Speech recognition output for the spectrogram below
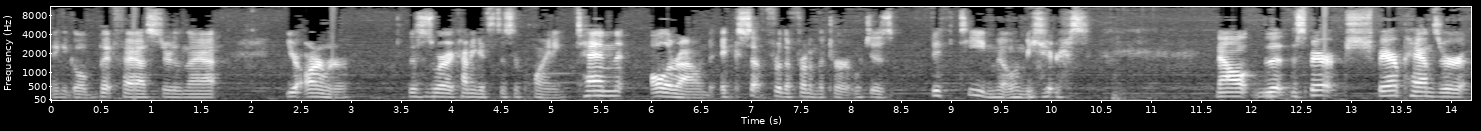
make it go a bit faster than that. Your armor. This is where it kind of gets disappointing. 10 all around, except for the front of the turret, which is 15 millimeters. Now, the, the spare, spare Panzer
